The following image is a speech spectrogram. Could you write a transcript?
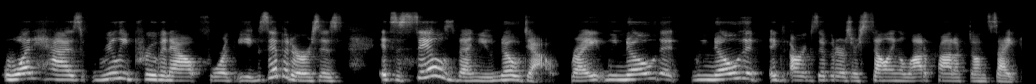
what has really proven out for the exhibitors is it's a sales venue no doubt right? We know that we know that our exhibitors are selling a lot of product on site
